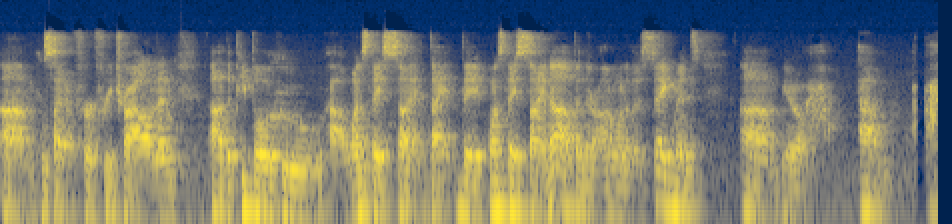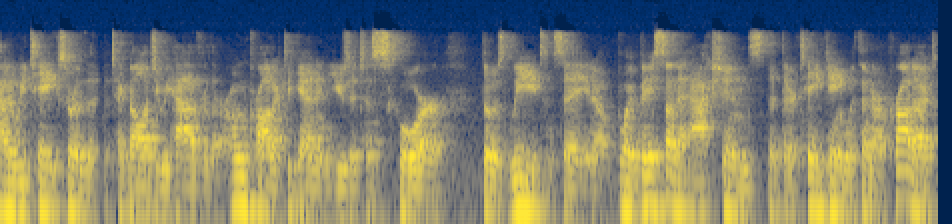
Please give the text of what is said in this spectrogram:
um, and sign up for a free trial. And then uh, the people who uh, once they sign they once they sign up and they're on one of those segments, um, you know, um, how do we take sort of the technology we have for their own product again and use it to score those leads and say, you know, boy, based on the actions that they're taking within our product,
